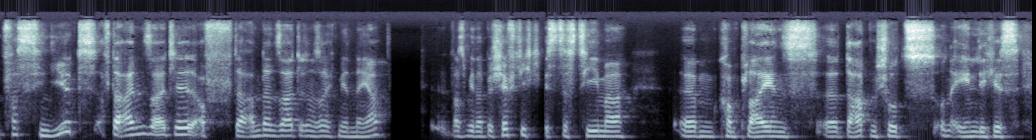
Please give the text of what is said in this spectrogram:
fasziniert, auf der einen Seite, auf der anderen Seite, dann sage ich mir, naja, was mich da beschäftigt, ist das Thema ähm, Compliance, äh, Datenschutz und ähnliches.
